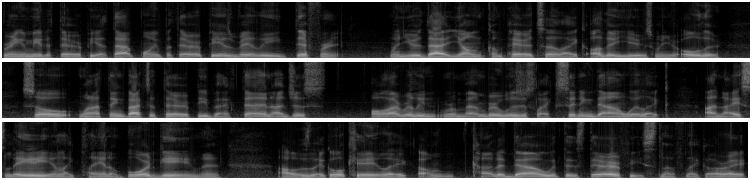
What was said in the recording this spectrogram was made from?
bringing me to therapy at that point, but therapy is really different when you're that young compared to like other years when you're older. So when I think back to therapy back then, I just, all I really remember was just like sitting down with like a nice lady and like playing a board game. And I was like, okay, like I'm kind of down with this therapy stuff. Like, all right,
